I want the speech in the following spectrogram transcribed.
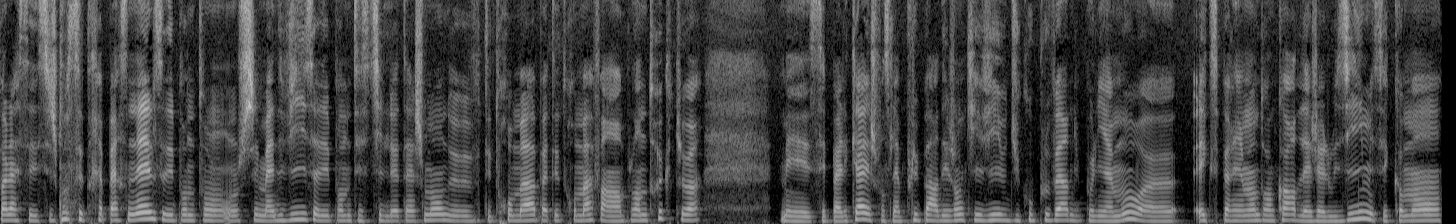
voilà, c'est, je pense que c'est très personnel, ça dépend de ton schéma de vie, ça dépend de tes styles d'attachement, de tes traumas, pas tes traumas, enfin, un plein de trucs, tu vois. Mais c'est pas le cas, et je pense que la plupart des gens qui vivent du couple ouvert, du polyamour, euh, expérimentent encore de la jalousie, mais c'est comment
